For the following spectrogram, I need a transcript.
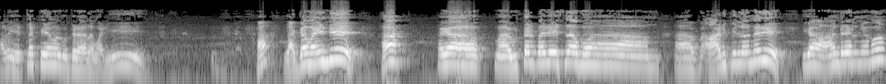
అలా ఎట్లా ప్రేమ కుదరాల మరి? ఆ, లగ్గమైంది. ఆ, ఇక మా ఉత్తరప్రదేశ్లో మా- ఆడపిల్ల ఉన్నది ఇక ఆంధ్రాలనేమో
